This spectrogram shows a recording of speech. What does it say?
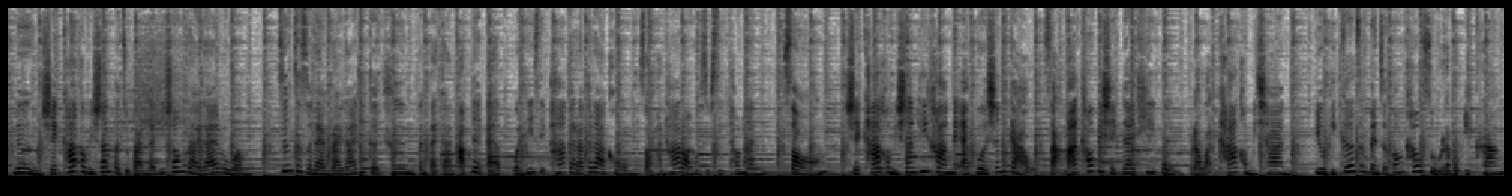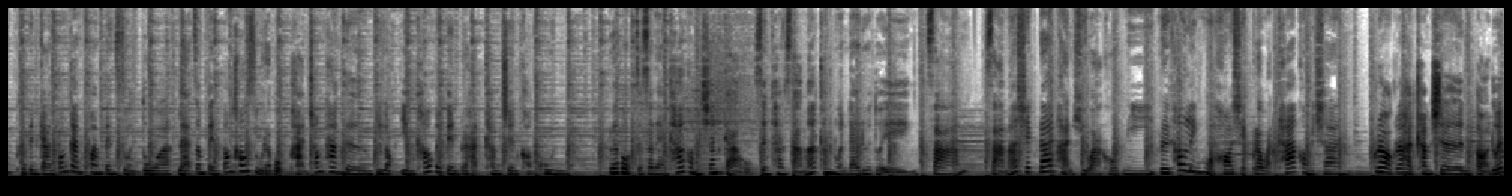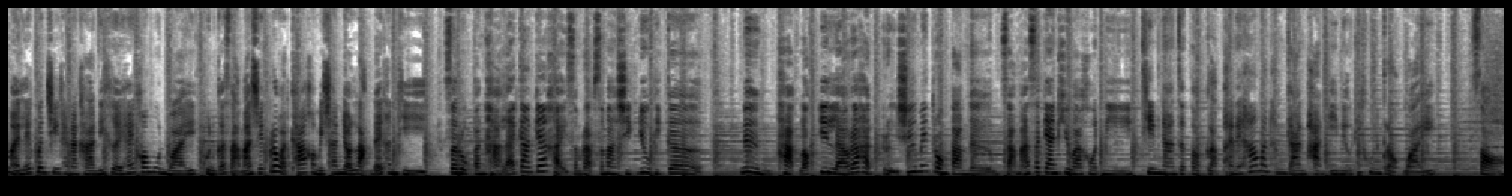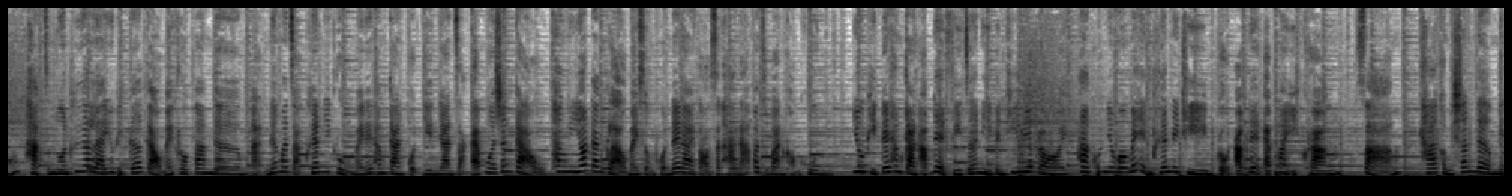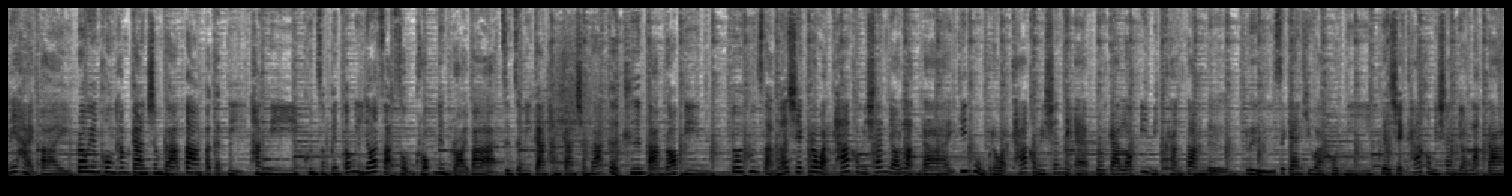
1. เช็คค่าคอมมิชชั่นปัจจุบันได้ที่ช่องรายได้รวม ซึ่งจะแสดงรายได้ที่เกิดขึ้นตั้งแต่การอัปเดตแอปวันที่ 15 กรกฎาคม 2564 เท่านั้น 2. เช็คค่าคอมมิชชั่นที่ค้างในแอปเวอร์ชันเก่า สามารถเข้าไปเช็คได้ที่ปุ่ม ประวัติค่าคอมมิชชั่น UPicker จำเป็นจะต้องเข้าสู่ระบบอีกครั้ง เพื่อเป็นการป้องกันความเป็นส่วนตัว และจำเป็นต้องเข้าสู่ระบบผ่านช่องทางเดิม ที่ล็อกอินเข้าไปเป็นรหัสคำเชิญของคุณระบบจะแสดงค่าคอมมิชชั่นเก่า ซึ่งท่านสามารถคำนวณได้ด้วยตัวเอง 3. สามารถเช็คได้ผ่าน QR code นี้ หรือเข้าลิงก์หัวข้อเช็คประวัติค่าคอมมิชชั่นกรอกรหัสคำเชิญ ต่อด้วยหมายเลขบัญชีธนาคารที่เคยให้ข้อมูลไว้ คุณก็สามารถเช็คประวัติค่าคอมมิชชั่นย้อนหลังได้ทันที สรุปปัญหาและการแก้ไขสำหรับสมาชิก YouPicker 1. หากล็อกอินแล้วรหัสหรือชื่อไม่ตรงตามเดิม สามารถสแกน QR code นี้ ทีมงานจะตอบกลับภายใน 5 วันทำการผ่านอีเมลที่คุณกรอกไว้ 2. หากจำนวนเพื่อนและ UPicker เก่าไม่ครบตามเดิม อาจเนื่องมาจากเพื่อนในกลุ่มไม่ได้ทำการกดยืนยันจากแอปเวอร์ชันเก่า ทั้งนี้ยอดดังกล่าวไม่ส่งผลใดๆต่อสถานะปัจจุบันของคุณ UPick ได้ทำการอัปเดตฟีเจอร์นี้เป็นที่เรียบร้อย หากคุณยังมองไม่เห็นเพื่อนในทีม โปรดอัปเดตแอปใหม่อีกครั้ง 3. ค่าคอมมิชชั่นเดิมไม่ได้หายไป เรายังคงทำการชำระตามปกติ ทั้งนี้คุณจำเป็นต้องมียอดสะสมครบ 100 บาท จึงจะมีการทำการชำระเกิดขึ้นตามรอบบิน โดยคุณสามารถเช็คประวัติค่าคอมมิชชั่นย้อนหลังได้ ที่ปุ่มประวัติค่าคอมมิชชั่นในแอป โดยการล็อกอินอีกครั้งตามเดิม หรือสแกน QR code นี้ เพื่อเช็คค่าคอมมิชชั่นย้อนหลังได้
